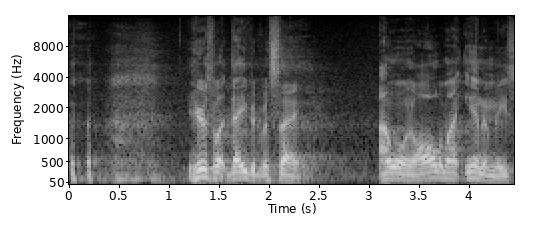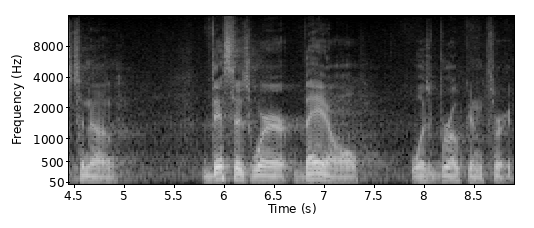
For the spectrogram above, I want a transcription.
Here's what David was saying I want all of my enemies to know this is where Baal was broken through.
